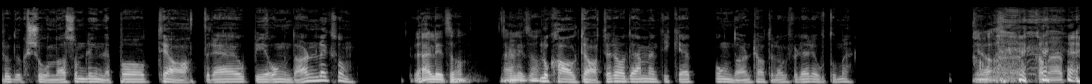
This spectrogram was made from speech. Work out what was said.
produksjoner som ligner på teatret oppe i Ongdalen, liksom. Det er litt sånn. Det er litt sånn. Lokalteater, og det er mente ikke Ongdalen teaterlag, for det er Otto med. Ja. Kan jeg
